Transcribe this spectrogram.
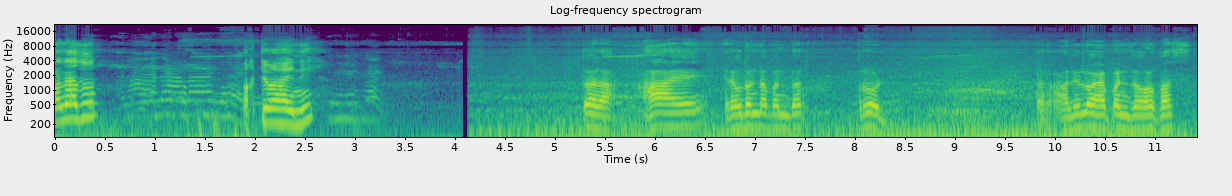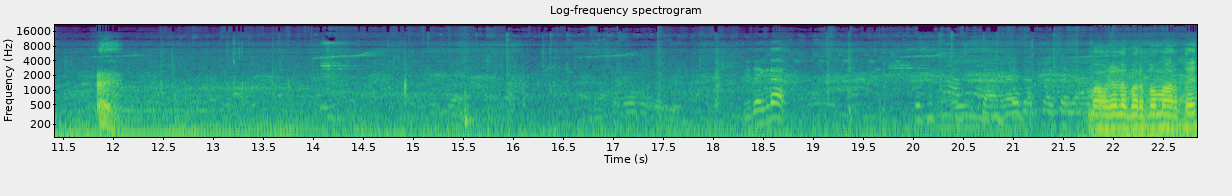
आला नाही अजून? अक्टिवा आहे नी? तर हा आहे रेवदंडा बंदर रोड. तर आलेलो आहे आपण जवळपास. मावऱ्याला बर्फ मारतायत.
